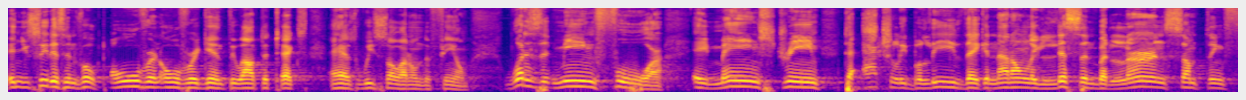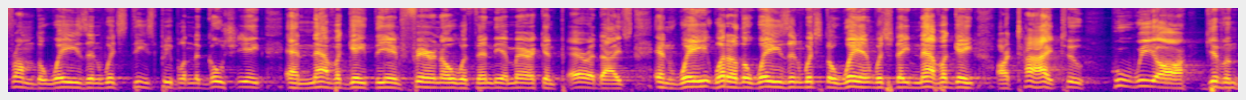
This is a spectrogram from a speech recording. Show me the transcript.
And you see this invoked over and over again throughout the text as we saw it on the film what does it mean for a mainstream to actually believe they can not only listen but learn something from the ways in which these people negotiate and navigate the inferno within the American paradise? And way, what are the ways in which the way in which they navigate are tied to who we are given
